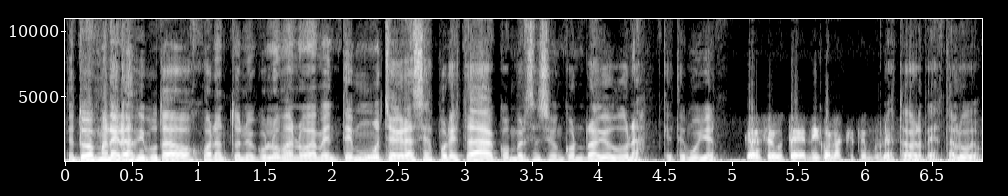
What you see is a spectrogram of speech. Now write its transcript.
De todas maneras, diputado Juan Antonio Coloma, nuevamente muchas gracias por esta conversación con Radio Duna. Que esté muy bien. Gracias a ustedes, Nicolás, que esté muy bien. Hasta verde, hasta luego.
